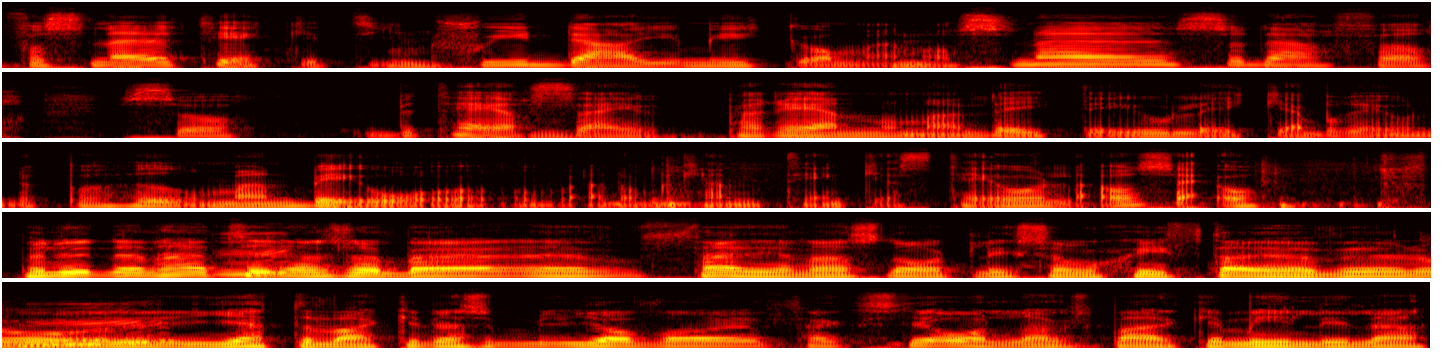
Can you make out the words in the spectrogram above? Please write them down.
för snötäcket Mm. skyddar ju mycket om man har snö så därför så beter Mm. sig perennerna lite olika beroende på hur man bor och vad de kan tänkas tåla och så. Men du, den här Mm. tiden så börjar eh, färgerna snart liksom skifta över och Mm. jättevackert. Alltså, Jag var faktiskt i Alnarpsparken, min lilla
